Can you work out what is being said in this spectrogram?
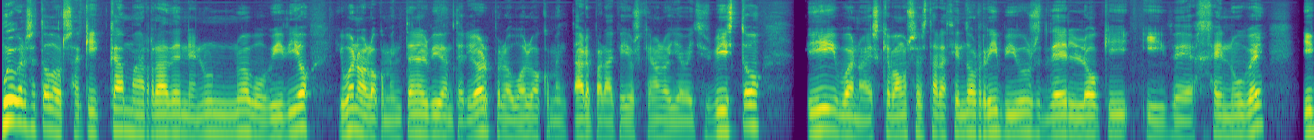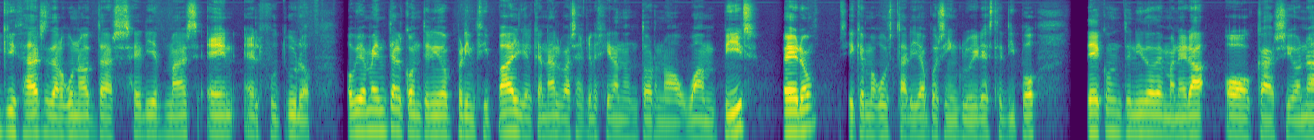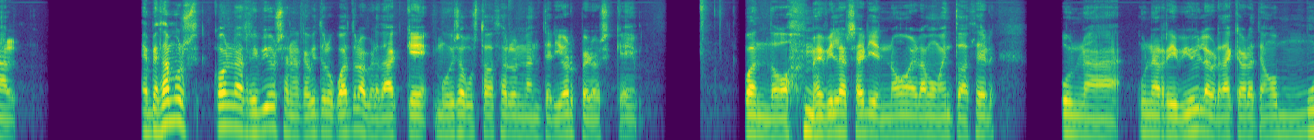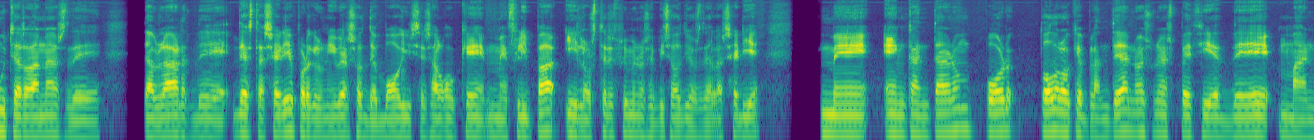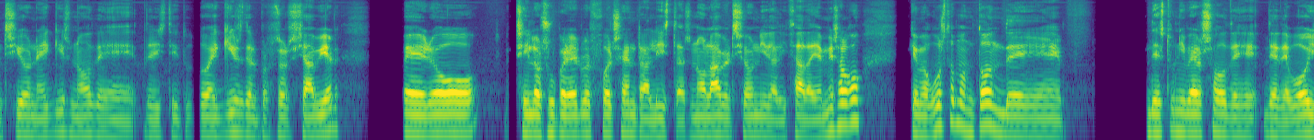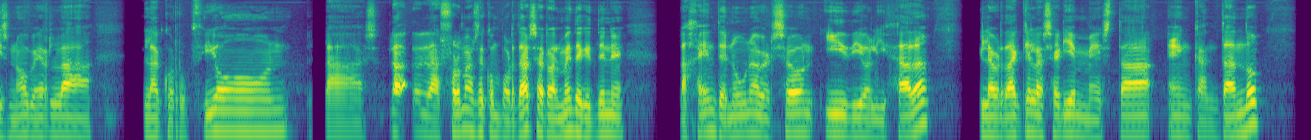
Muy buenas a todos, aquí Camaraden en un nuevo vídeo y bueno, lo comenté en el vídeo anterior, pero lo vuelvo a comentar para aquellos que no lo hayáis visto y bueno, es que vamos a estar haciendo reviews de Loki y de GNV y quizás de alguna otra serie más en el futuro. Obviamente el contenido principal y el canal va a seguir girando en torno a One Piece, pero sí que me gustaría pues incluir este tipo de contenido de manera ocasional. Empezamos con las reviews en el capítulo 4. La verdad que me hubiese gustado hacerlo en el anterior, pero es que cuando me vi la serie no era momento de hacer una, una review y la verdad que ahora tengo muchas ganas de, de hablar de, de, esta serie porque el universo de Boys es algo que me flipa y los tres primeros episodios de la serie me encantaron por todo lo que plantea, ¿no? Es una especie de mansión X, ¿no? De, del Instituto X del profesor Xavier, pero si los superhéroes fuesen realistas, no la versión idealizada. Y a mí es algo que me gusta un montón de, de este universo de, de The Voice, ¿no? Ver la, la corrupción, las, la, las formas de comportarse realmente que tiene la gente, no una versión idealizada. Y la verdad que la serie me está encantando.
